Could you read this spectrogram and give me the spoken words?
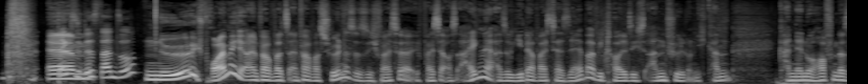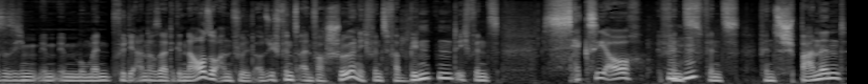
Denkst Ähm, du das dann so? Nö, ich freue mich einfach, weil es einfach was Schönes ist. Ich weiß ja, ich weiß ja aus eigener, also jeder weiß ja selber, wie toll sich's anfühlt und ich kann, kann ja nur hoffen, dass es sich im, im, im Moment für die andere Seite genauso anfühlt. Also ich finde es einfach schön, ich finde es verbindend, ich finde es sexy auch, ich finde es find's, find's spannend,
